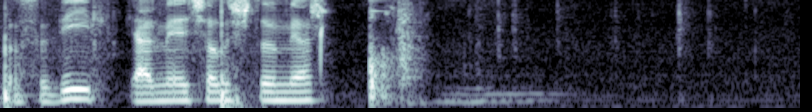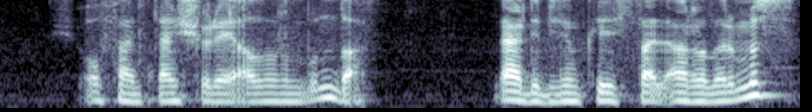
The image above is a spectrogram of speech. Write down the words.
Burası değil. Gelmeye çalıştığım yer. Şu Ofent'ten şuraya alalım bunu da. Nerede bizim kristal aralarımız?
